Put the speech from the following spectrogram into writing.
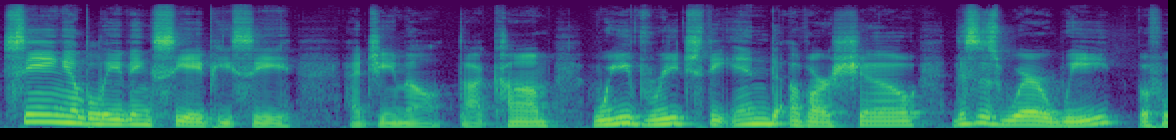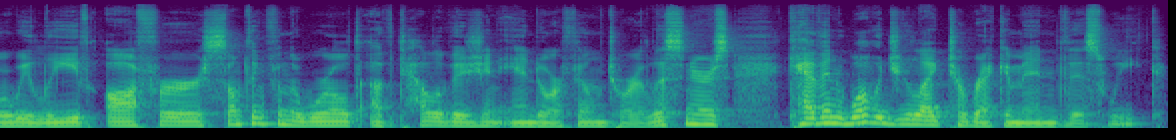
seeing and believing CAPC at gmail.com. We've reached the end of our show. This is where we, before we leave, offer something from the world of television and or film to our listeners. Kevin, what would you like to recommend this week?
